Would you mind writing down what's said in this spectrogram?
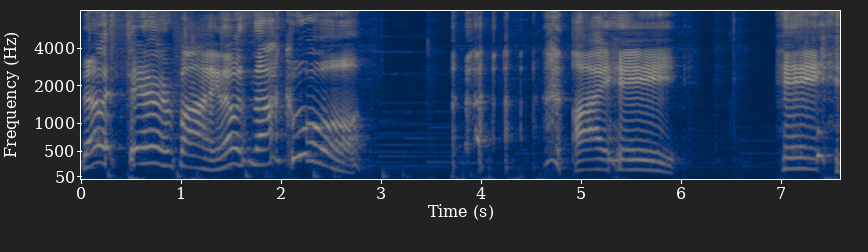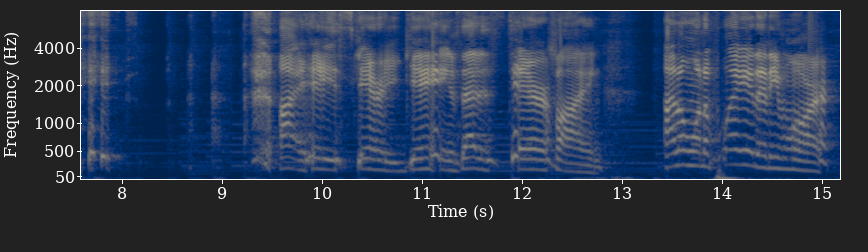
That was terrifying. That was not cool. I hate, hate, I hate scary games. That is terrifying. I don't want to play it anymore.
